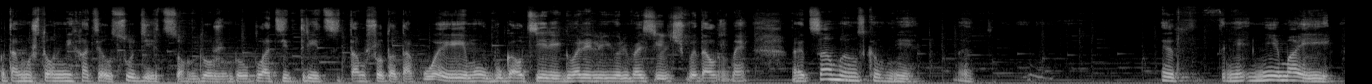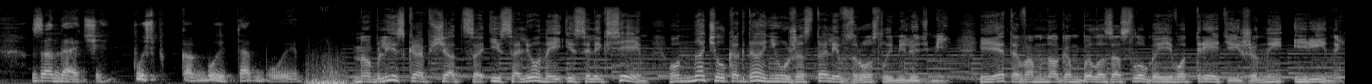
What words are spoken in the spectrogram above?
потому что он не хотел судиться. Он должен был платить 30, там что-то такое. И ему в бухгалтерии говорили, Юрий Васильевич, вы должны... Это самое, он сказал, не, это, это не, не мои задачи. Пусть как будет, так будет. Но близко общаться и с Аленой, и с Алексеем он начал, когда они уже стали взрослыми людьми. И это во многом было заслугой его третьей жены Ирины,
